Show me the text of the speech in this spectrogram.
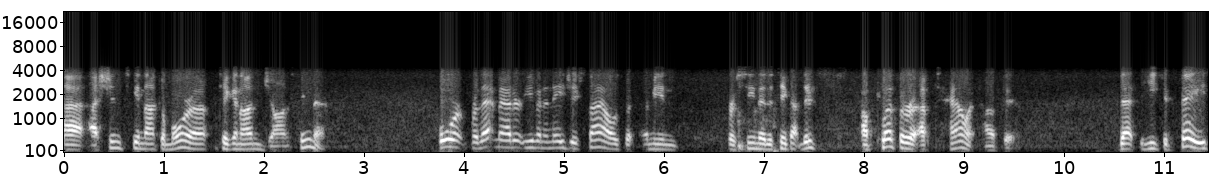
uh, a Shinsuke Nakamura taking on John Cena, or for that matter, even an AJ Styles? But I mean, for Cena to take on, there's a plethora of talent out there that he could face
